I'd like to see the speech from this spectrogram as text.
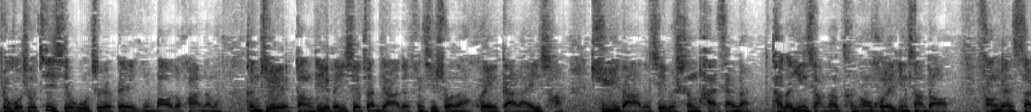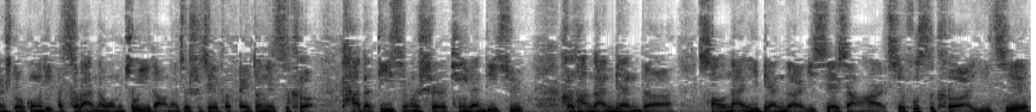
如果说这些物质被引爆的话呢，根据当地的一些专家的分析说呢，会带来一场巨大的这个生态灾难。它的影响呢，可能会影响到方圆三十多公里。此外呢，我们注意到呢，就是这个北顿涅茨克，它的地形是平原地区，和它南边的稍南一边的一些像阿尔切夫斯克以及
